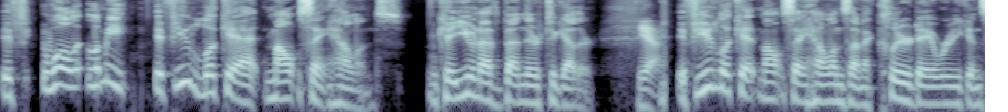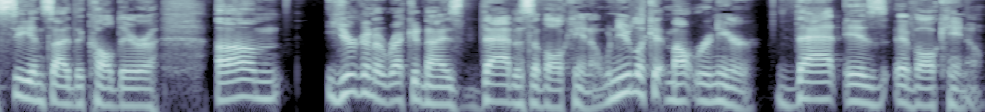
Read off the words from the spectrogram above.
If well, let me if you look at Mount St. Helens, okay, you and I've been there together. yeah, If you look at Mount St. Helens on a clear day where you can see inside the caldera, um, you're going to recognize that as a volcano. When you look at Mount Rainier, that is a volcano.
